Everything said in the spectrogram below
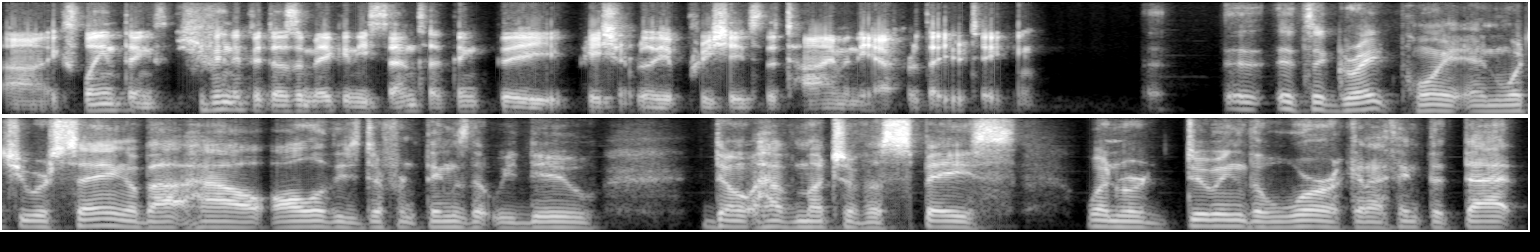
uh, explain things, even if it doesn't make any sense. I think the patient really appreciates the time and the effort that you're taking it's a great point and what you were saying about how all of these different things that we do don't have much of a space when we're doing the work and i think that that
